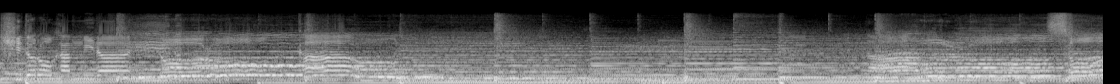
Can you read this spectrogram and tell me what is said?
기도로 갑니다. 기도로 가오니. 나 홀로 서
